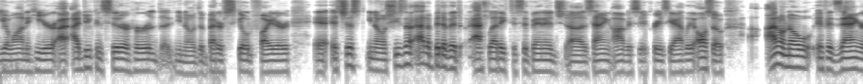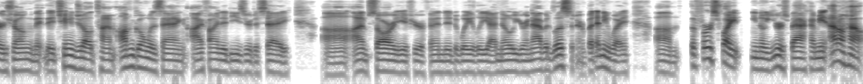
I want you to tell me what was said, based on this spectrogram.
Joanna here. I, I do consider her the you know the better skilled fighter. I- It's just you know she's at a bit of an athletic disadvantage. Uh, Zhang, obviously a crazy athlete. Also, I I don't know if it's Zhang or Zhang. They, they change it all the time. I'm going with Zhang. I find it easier to say. Uh, I'm sorry if you're offended, Weili. I know you're an avid listener, but anyway, um, the first fight, you know, years back. I mean, I don't how,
